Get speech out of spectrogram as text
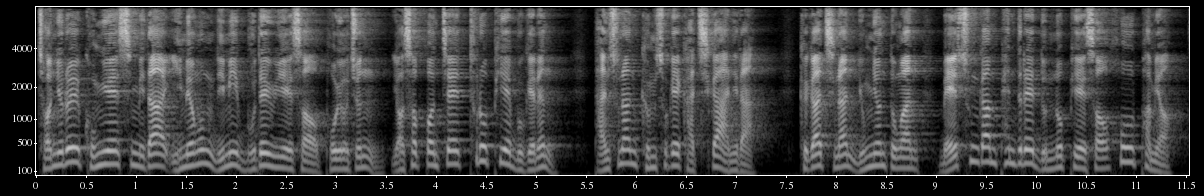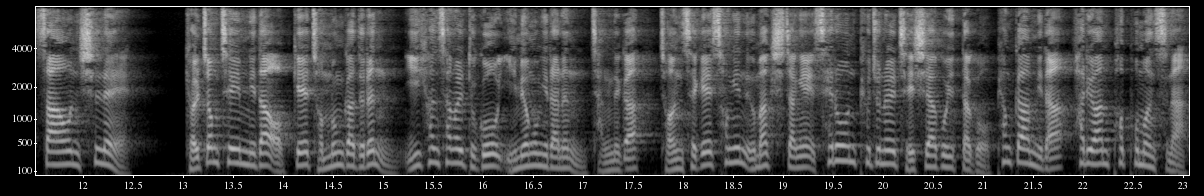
전율을 공유했습니다. 이명웅 님이 무대 위에서 보여준 여섯 번째 트로피의 무게는 단순한 금속의 가치가 아니라 그가 지난 6년 동안 매 순간 팬들의 눈높이에서 호흡하며 쌓아온 신뢰의 결정체입니다. 업계 전문가들은 이 현상을 두고 이명웅이라는 장르가 전 세계 성인 음악 시장의 새로운 표준을 제시하고 있다고 평가합니다. 화려한 퍼포먼스나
